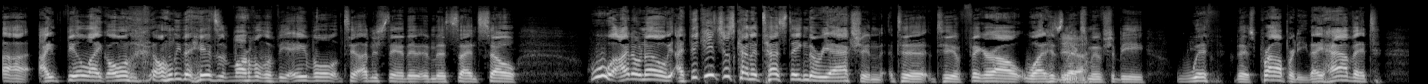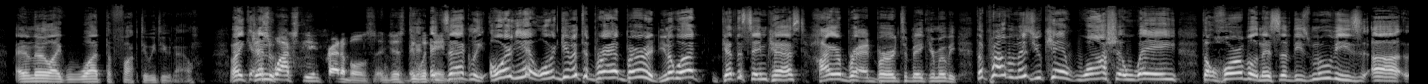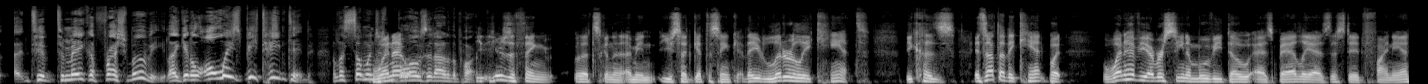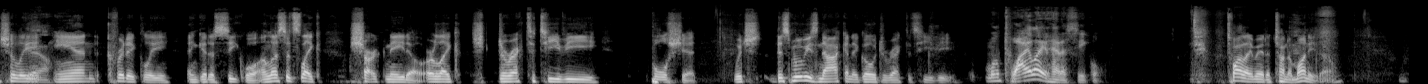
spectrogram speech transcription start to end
uh, I feel like only, only the hands of Marvel would be able to understand it in this sense. So, whew, I don't know. I think he's just kind of testing the reaction to to figure out what his Yeah. next move should be with this property. They have it, and they're like, "What the fuck do we do now?" Like, Just and- watch The Incredibles and just do what they exactly. Or yeah, or give it to Brad Bird. You know what? Get the same cast, hire Brad Bird to make your movie. The problem is you can't wash away the horribleness of these movies uh, to to make a fresh movie. Like it'll always be tainted unless someone just When it- blows it out of the park. Here's the thing that's gonna. I mean, you said get the same. They literally can't because it's not that they can't, but when have you ever seen a movie do as badly as this did financially Yeah. and critically and get a sequel? Unless it's like Sharknado or like direct to TV bullshit. Which this movie's not going to go direct to TV. Well, Twilight had a sequel. Twilight made a ton of money though.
